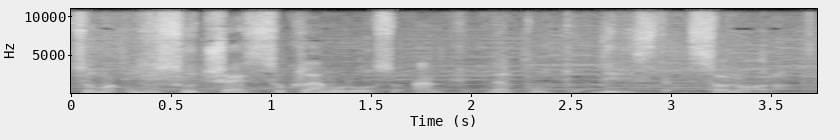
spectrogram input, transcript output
Insomma, un successo clamoroso anche dal punto di vista sonoro.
